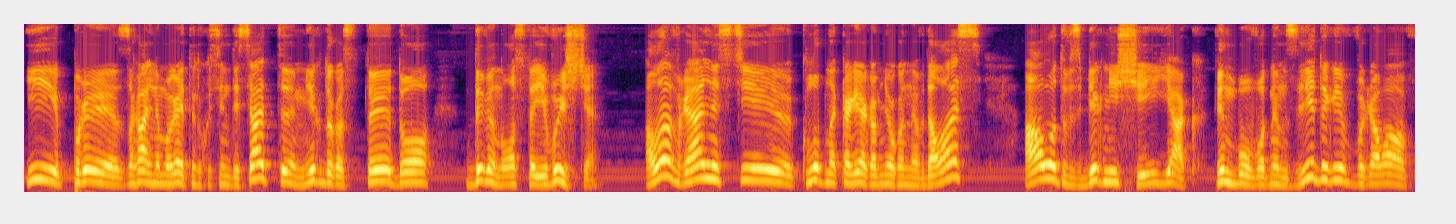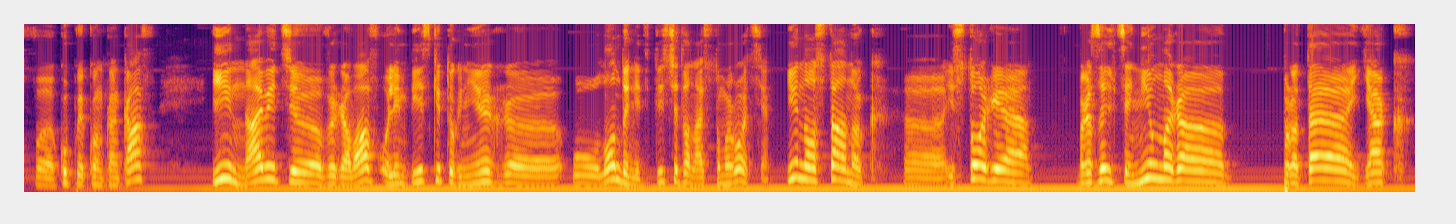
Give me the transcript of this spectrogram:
і при загальному рейтингу 70 міг дорости до 90 і вище. Але в реальності клубна кар'єра в нього не вдалась. А от в збірні ще і як. Він був одним з лідерів, вигравав е, Кубки Конкакаф і навіть е, вигравав Олімпійський турнір е, у Лондоні в 2012 році. І наостанок історія бразильця Нілмара про те, як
